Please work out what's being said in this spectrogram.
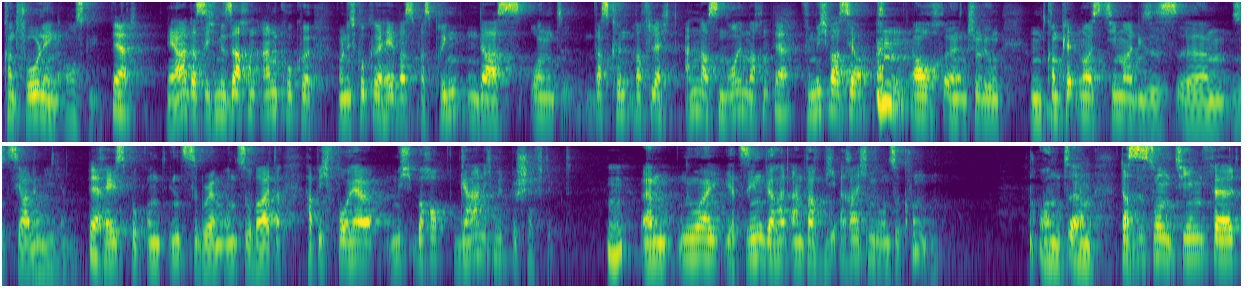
Controlling ausgeübt ja. wird. Ja, dass ich mir Sachen angucke und ich gucke, hey, was, was bringt denn das und was könnten wir vielleicht anders neu machen? Ja. Für mich war es ja auch, äh, Entschuldigung, ein komplett neues Thema, dieses ähm, soziale Medien. Ja. Facebook und Instagram und so weiter, habe ich vorher mich überhaupt gar nicht mit beschäftigt. Mhm. Ähm, nur jetzt sehen wir halt einfach, wie erreichen wir unsere Kunden. Und ähm, das ist so ein Themenfeld,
